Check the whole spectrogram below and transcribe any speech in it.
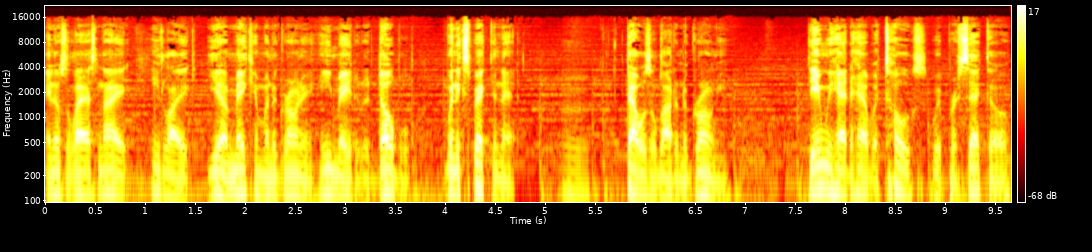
and it was the last night, he's like, "Yeah, make him a Negroni." He made it a double when expecting that. Mm. That was a lot of Negroni. Then we had to have a toast with prosecco.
